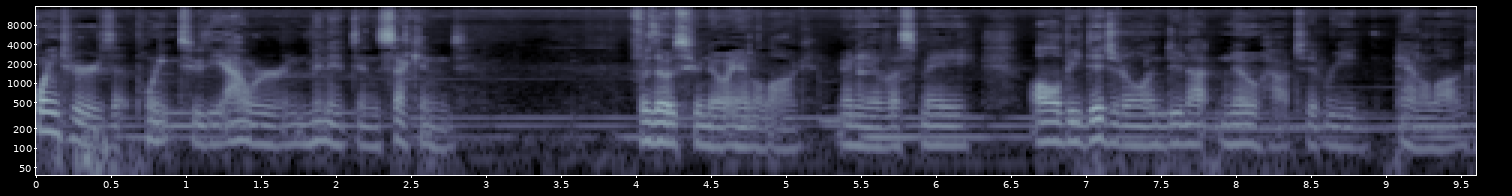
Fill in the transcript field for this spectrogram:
pointers that point to the hour and minute and second. For those who know analog, many of us may all be digital and do not know how to read analog.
